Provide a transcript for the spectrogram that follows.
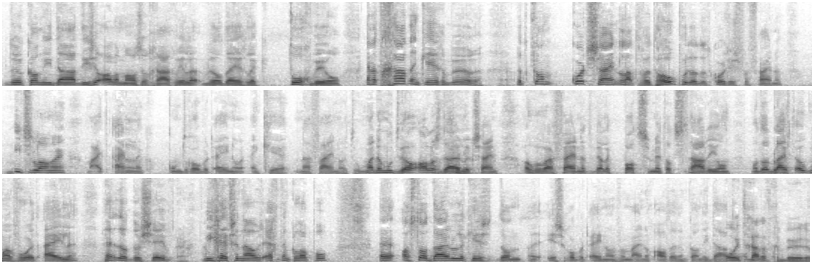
de kandidaat die ze allemaal zo graag willen, wel degelijk toch wil. En dat gaat een keer gebeuren. Dat kan kort zijn, laten we het hopen dat het kort is voor Feyenoord. Iets langer, maar uiteindelijk komt Robert Eenhoorn een keer naar Feyenoord toe. Maar dan moet wel alles duidelijk zijn over waar Feyenoord welk pad ze met dat stadion. Want dat blijft ook maar voor het eilen, hè, dat dossier. Wie geeft er nou eens echt een klap op? Eh, als dat duidelijk is, dan eh, is Robert Eenhoorn voor mij nog altijd een kandidaat. Ooit om- gaat het gebeuren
